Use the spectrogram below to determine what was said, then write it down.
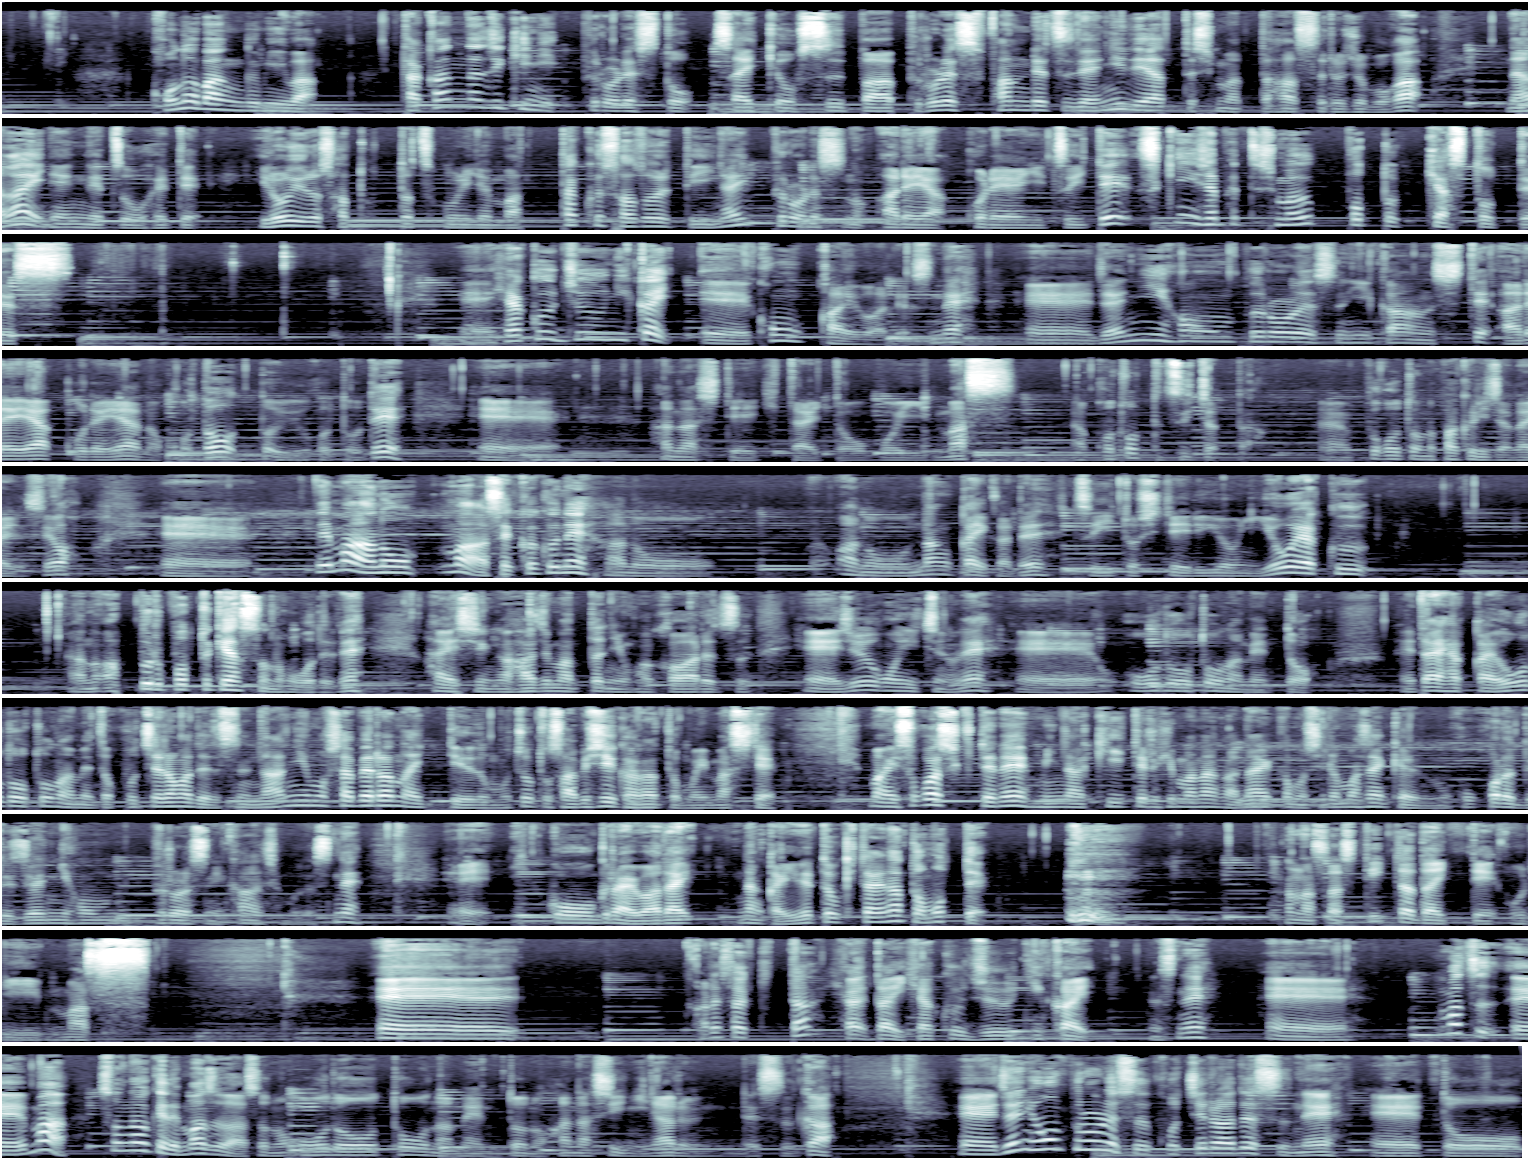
この番組は多感な時期にプロレスと最強スーパープロレスファン列伝に出会ってしまったハッスルジョボが長い年月を経ていろいろ悟ったつもりで全く悟れていないプロレスのあれやこれやについて好きに喋ってしまうポッドキャストです。112回、えー、今回はですね、えー、全日本プロレスに関してあれやこれやのことということで、えー話していきたいと思います。あ、ことってついちゃった。プコトのパクリじゃないですよ。えー、で、まあ、あの、まあ、せっかくね、あの、あの何回かでツイートしているように、ようやく、あの、Apple Podcast の方でね、配信が始まったにもかかわらず、えー、15日のね、えー、王道トーナメント、第8回王道トーナメント、こちらまでですね、何にも喋らないっていうのもちょっと寂しいかなと思いまして、まあ、忙しくてね、みんな聞いてる暇なんかないかもしれませんけれども、ここらで全日本プロレスに関してもですね、えー、1個ぐらい話題なんか入れておきたいなと思って 話させていただいております。えー、あれさっき言った？第112回ですね。えーまず、えー、まあ、そんなわけで、まずはその王道トーナメントの話になるんですが、えー、全日本プロレス、こちらですね、えっ、ー、と、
